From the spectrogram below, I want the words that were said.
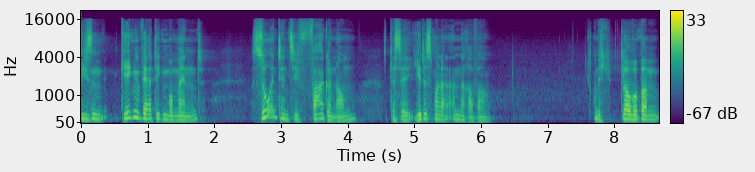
diesen gegenwärtigen Moment so intensiv wahrgenommen, dass er jedes Mal ein anderer war. Und ich glaube, beim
